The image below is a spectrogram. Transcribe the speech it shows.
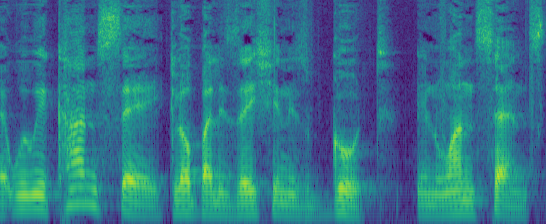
uh, we, we can't say globalization is good in one sense,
